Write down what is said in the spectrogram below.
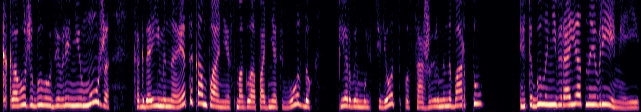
Каково же было удивление мужа, когда именно эта компания смогла поднять в воздух первый мультилет с пассажирами на борту. Это было невероятное время, и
